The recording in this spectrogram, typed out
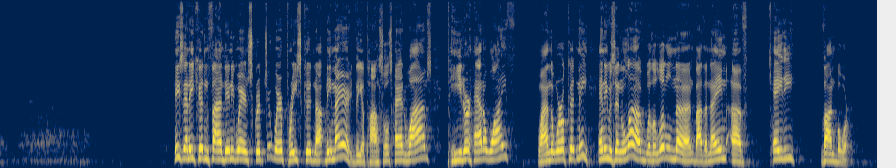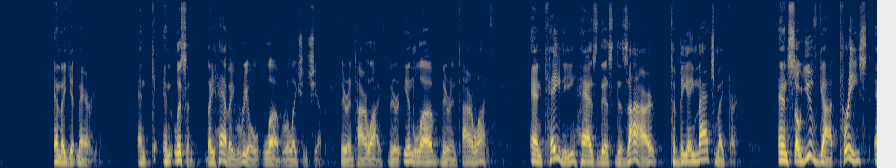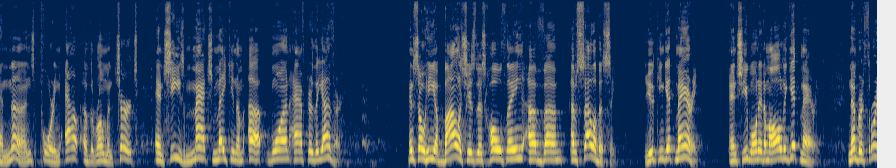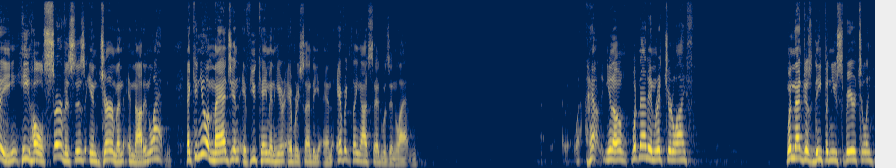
He said he couldn't find anywhere in Scripture where priests could not be married. The apostles had wives, Peter had a wife. Why in the world couldn't he? And he was in love with a little nun by the name of Katie von Bora. And they get married. And, and listen, they have a real love relationship their entire life. They're in love their entire life. And Katie has this desire to be a matchmaker. And so you've got priests and nuns pouring out of the Roman church, and she's matchmaking them up one after the other. And so he abolishes this whole thing of, um, of celibacy. You can get married. And she wanted them all to get married. Number three, he holds services in German and not in Latin. Now, can you imagine if you came in here every Sunday and everything I said was in Latin? How, you know, wouldn't that enrich your life? Wouldn't that just deepen you spiritually?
